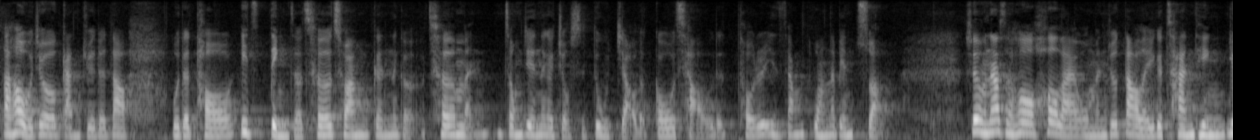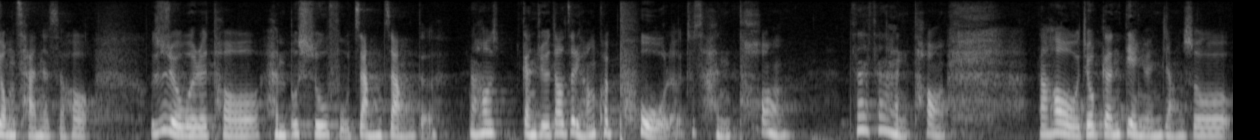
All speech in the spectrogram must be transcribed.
然后我就感觉得到我的头一直顶着车窗跟那个车门中间那个九十度角的沟槽，我的头就一直这样往那边撞。所以我那时候后来我们就到了一个餐厅用餐的时候，我就觉得我的头很不舒服，胀胀的，然后感觉到这里好像快破了，就是很痛，真的真的很痛。然后我就跟店员讲说，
